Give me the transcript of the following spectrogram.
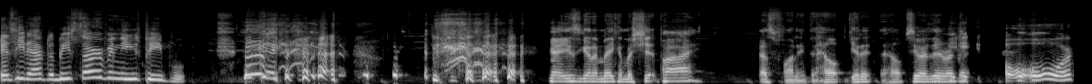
is he'd have to be serving these people. Yeah, he's gonna make him a shit pie. That's funny. The help, get it? The help. See what I did right there? or, or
